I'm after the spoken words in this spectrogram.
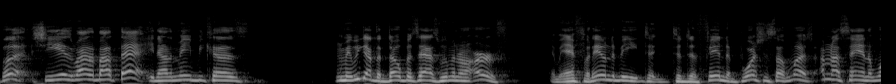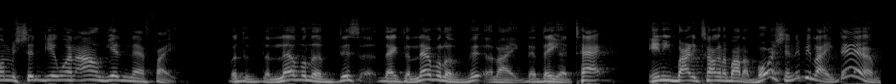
but she is right about that. You know what I mean? Because I mean, we got the dopest ass women on earth. I mean, and for them to be to, to defend abortion so much, I'm not saying a woman shouldn't get one. I don't get in that fight. But the, the level of this, like the level of like that they attack anybody talking about abortion, they'd be like, damn,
